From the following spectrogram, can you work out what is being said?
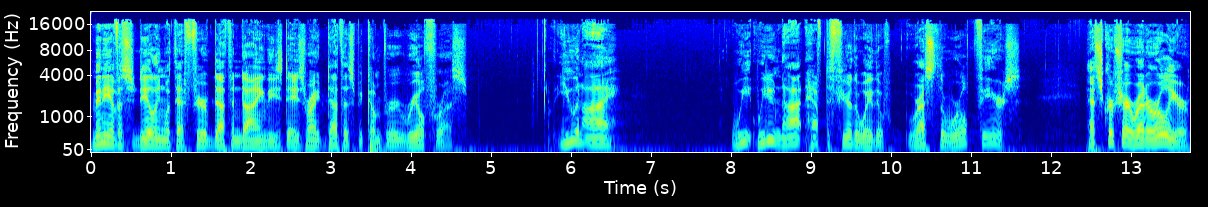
Many of us are dealing with that fear of death and dying these days, right? Death has become very real for us. You and I, we, we do not have to fear the way the rest of the world fears. That scripture I read earlier,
